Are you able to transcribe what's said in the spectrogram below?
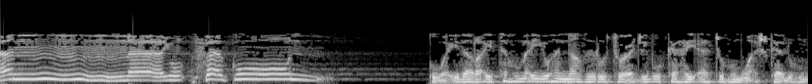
أنا يؤفكون. وإذا رأيتهم أيها الناظر تعجبك هيئاتهم وأشكالهم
